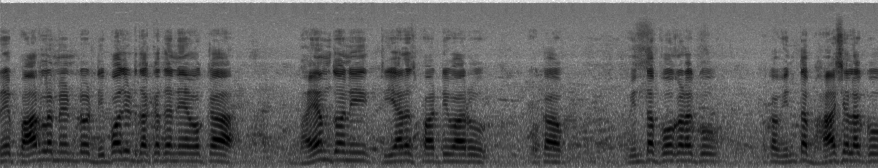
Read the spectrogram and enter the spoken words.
రేపు పార్లమెంట్లో డిపాజిట్ దక్కదనే ఒక భయంతో టీఆర్ఎస్ పార్టీ వారు ఒక వింత పోకడకు ఒక వింత భాషలకు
